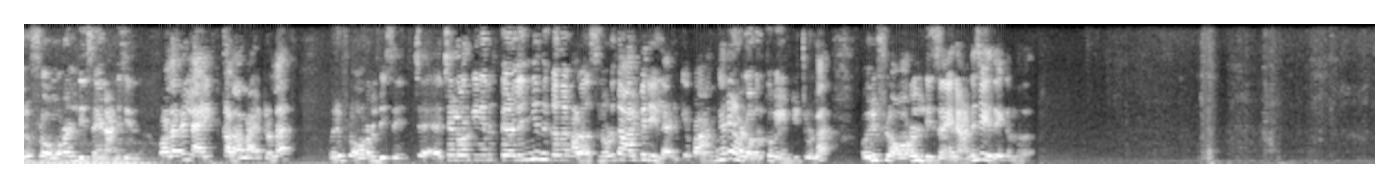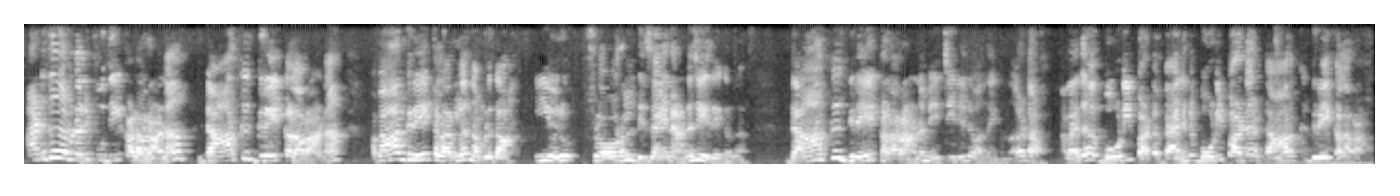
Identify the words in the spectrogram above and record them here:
ഒരു ഫ്ലോറൽ ഡിസൈൻ ആണ് ചെയ്തത് വളരെ ലൈറ്റ് കളറായിട്ടുള്ള ഒരു ഫ്ലോറൽ ഡിസൈൻ ചിലവർക്ക് ഇങ്ങനെ തെളിഞ്ഞു നിൽക്കുന്ന കളേഴ്സിനോട് താല്പര്യമില്ലായിരിക്കും. അപ്പൊ അങ്ങനെയുള്ളവർക്ക് വേണ്ടിയിട്ടുള്ള ഒരു ഫ്ലോറൽ ഡിസൈൻ ആണ് ചെയ്തേക്കുന്നത്. അടുത്ത നമ്മുടെ ഒരു പുതിയ കളറാണ് ഡാർക്ക് ഗ്രേ കളറാണ് അപ്പൊ ആ ഗ്രേ കളറിൽ നമ്മളിതാ ഈ ഒരു ഫ്ലോറൽ ഡിസൈൻ ആണ് ചെയ്തേക്കുന്നത്. ഡാർക്ക് ഗ്രേ കളറാണ് മെറ്റീരിയൽ വന്നേക്കുന്നത് കേട്ടോ. അതായത് ബോഡി പാർട്ട് ബാഗിന്റെ ബോഡി പാർട്ട് ഡാർക്ക് ഗ്രേ കളറാണ്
